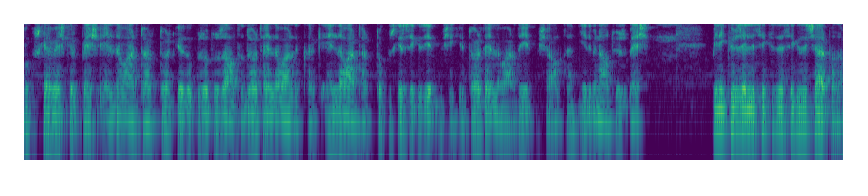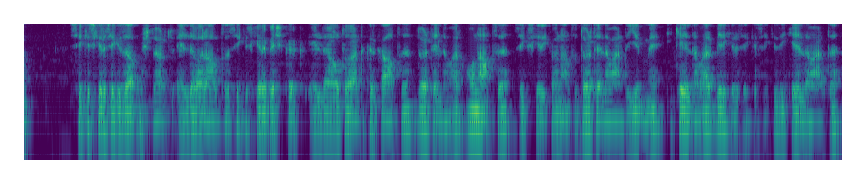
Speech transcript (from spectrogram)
9 kere 5 45. Elde var 4. 4 kere 9 36. 4 elde vardı 40. Elde var 4. 9 kere 8 72. 4 elde vardı 76. 7605. 1258 ile 8'i çarpalım. 8 kere 8 64. Elde var 6. 8 kere 5 40. Elde 6 vardı 46. 4 elde var 16. 8 kere 2 16. 4 elde vardı 20. 2 elde var. 1 kere 8 8. 2 elde vardı.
